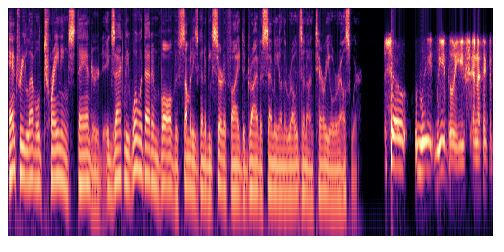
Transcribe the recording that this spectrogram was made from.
entry level training standard. Exactly what would that involve if somebody's going to be certified to drive a semi on the roads in Ontario or elsewhere? So we we believe, and I think the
